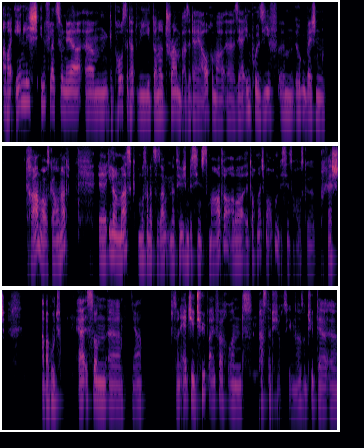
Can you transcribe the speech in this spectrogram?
aber ähnlich inflationär ähm, gepostet hat wie Donald Trump, also der ja auch immer äh, sehr impulsiv ähm, irgendwelchen Kram rausgehauen hat. Äh, Elon Musk, muss man dazu sagen, natürlich ein bisschen smarter, aber äh, doch manchmal auch ein bisschen so rausgeprescht. Aber gut, er ist so ein, äh, ja, so ein edgy Typ einfach und passt natürlich auch zu ihm. Ne? So ein Typ, der äh,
